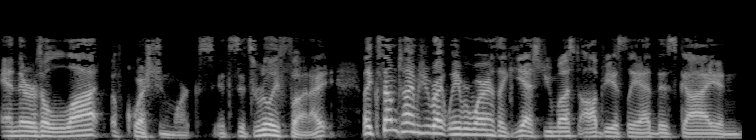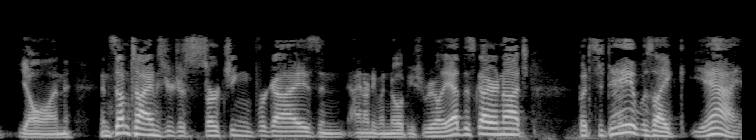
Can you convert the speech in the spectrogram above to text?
and there's a lot of question marks. It's, it's really fun. I, like sometimes you write waiver wire and it's like, yes, you must obviously add this guy and yawn. And sometimes you're just searching for guys and I don't even know if you should really add this guy or not. But today it was like, yeah,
